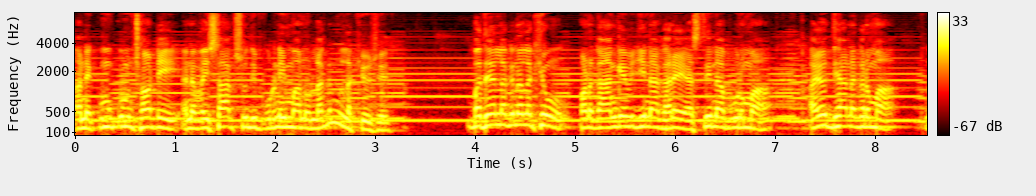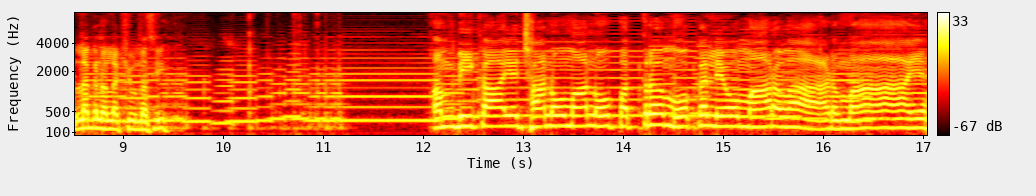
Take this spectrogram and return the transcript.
અને કુમકુમ છોટી અને વૈશાખ સુધી પૂર્ણિમાનું લગ્ન લખ્યું છે. બધે લગ્ન લખ્યું, પણ ગાંગેવીજીના ઘરે હસ્તિનાપુરમાં, અયોધ્યાનગરમાં લગ્ન લખ્યું નથી. અંબિકાએ છાનો માનો પત્ર મોકલ્યો મારવાડ માય.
